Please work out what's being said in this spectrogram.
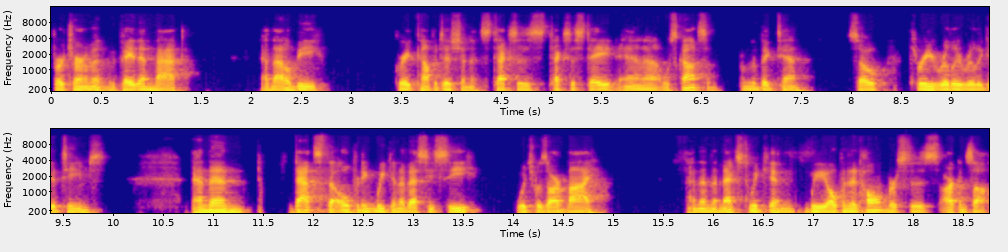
for a tournament. We pay them back, and that'll be great competition. It's Texas, Texas State, and uh, Wisconsin from the Big Ten. So three really, really good teams. And then that's the opening weekend of SEC, which was our bye. and then the next weekend we open at home versus Arkansas,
